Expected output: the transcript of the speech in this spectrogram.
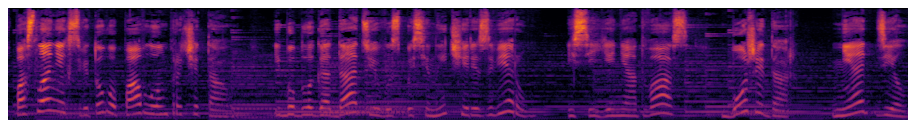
В посланиях святого Павла он прочитал «Ибо благодатью вы спасены через веру, и сие не от вас, Божий дар, не отдел,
